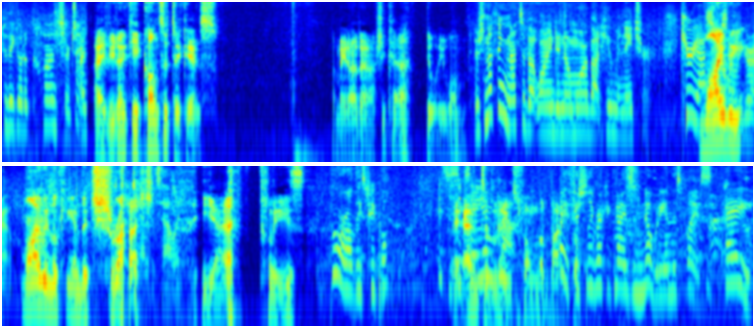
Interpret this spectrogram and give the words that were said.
do they go to concerts? Are Hey, if you don't keep concert tickets, I mean, I don't actually care. Do what you want. There's nothing nuts about wanting to know more about human nature. Curiosity Why is we we? grow. Why are we looking in the Get out of trash? Yeah, please. Who are all these people? It's the They entered crowd. Luke's from the I back door. officially recognize nobody in this place. Hey.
